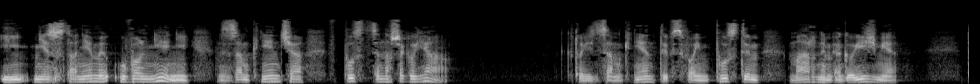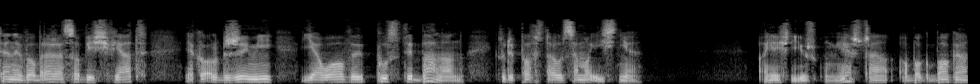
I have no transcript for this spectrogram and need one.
i nie zostaniemy uwolnieni z zamknięcia w pustce naszego ja. Kto jest zamknięty w swoim pustym, marnym egoizmie, ten wyobraża sobie świat jako olbrzymi, jałowy, pusty balon, który powstał samoistnie. A jeśli już umieszcza obok Boga,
